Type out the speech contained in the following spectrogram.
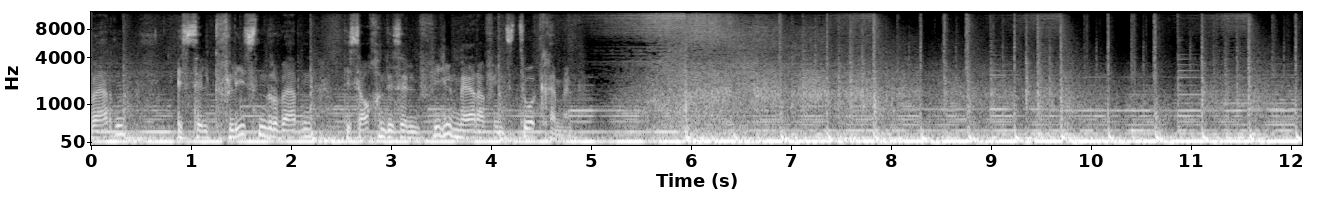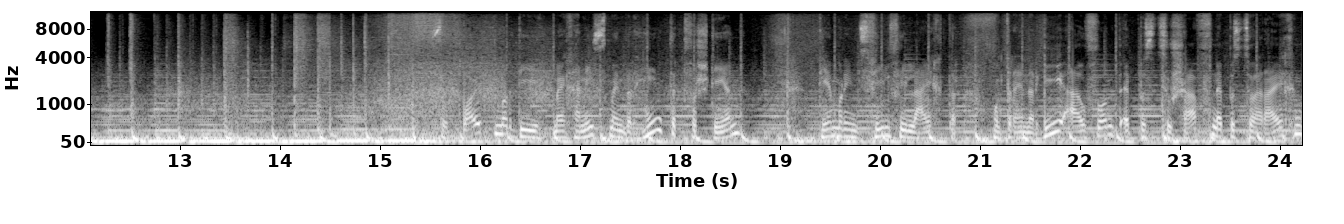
werden, es soll fließender werden, die Sachen die sollen viel mehr auf uns zukommen. Sobald wir die Mechanismen dahinter verstehen, die haben wir uns viel, viel leichter. Und der Energieaufwand, etwas zu schaffen, etwas zu erreichen,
